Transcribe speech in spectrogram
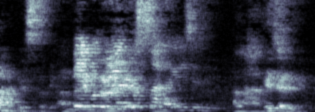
అనిపిస్తుంది అలాగే జరిగింది.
